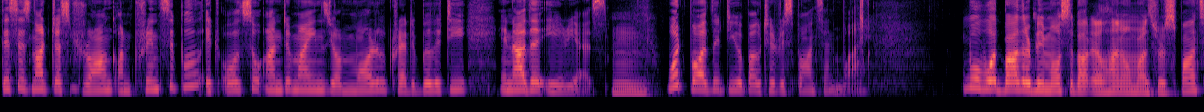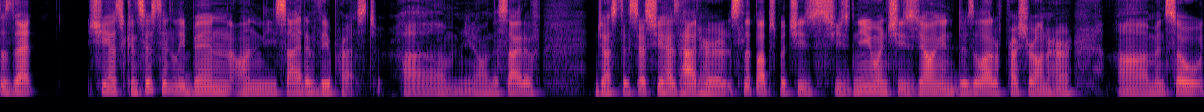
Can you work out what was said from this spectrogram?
This is not just wrong on principle, it also undermines your moral credibility in other areas. Hmm. What bothered you about her response and why? Well what bothered me most about ilhan omar's response is that she has consistently been on the side of the oppressed um, you know on the side of justice. Yes she has had her slip ups but she's she's new and she's young and there's a lot of pressure on her um, and so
